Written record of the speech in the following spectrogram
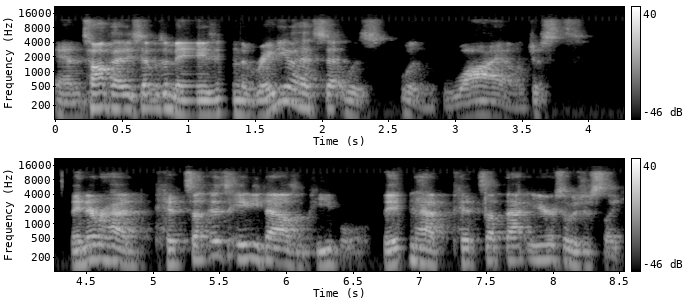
And Tom Petty set was amazing. And the Radiohead set was was wild. Just they never had pits up. It's 80,000 people. They didn't have pits up that year. So it was just like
